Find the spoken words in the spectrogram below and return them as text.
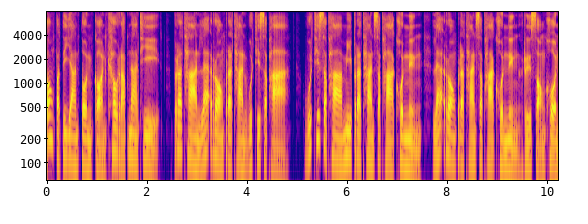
ต้องปฏิญาณตนก่อนเข้ารับหน้าที่ ประธานและรองประธานวุฒิสภา วุฒิสภามีประธานสภาคนหนึ่ง และรองประธานสภาคนหนึ่งหรือสองคน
